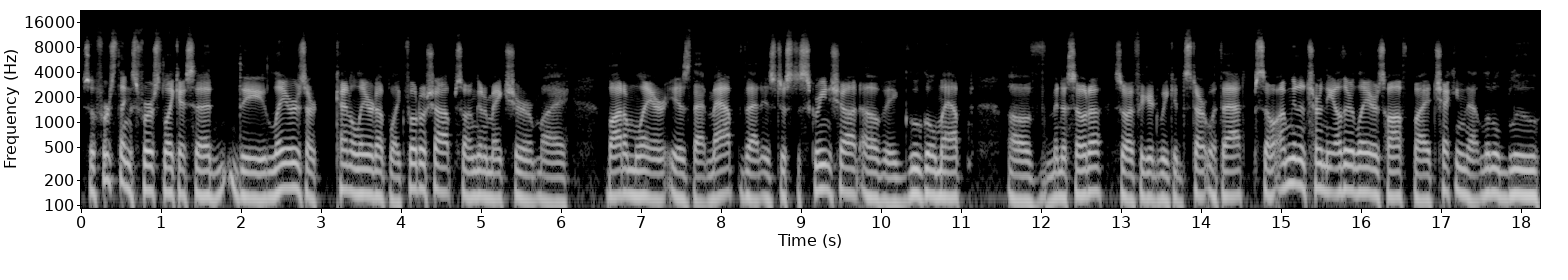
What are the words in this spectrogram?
So first things first, like I said, the layers are kind of layered up like Photoshop, so I'm going to make sure my bottom layer is that map that is just a screenshot of a Google map of Minnesota. So I figured we could start with that. So I'm going to turn the other layers off by checking that little blue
